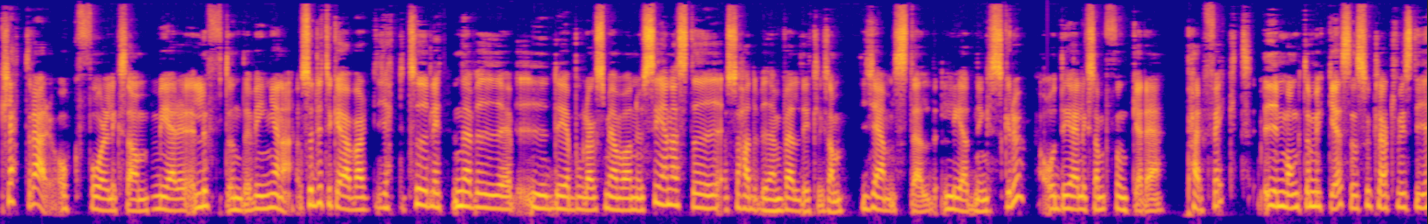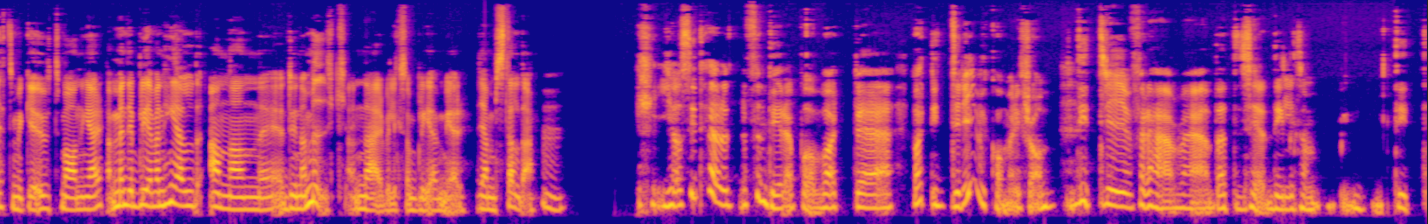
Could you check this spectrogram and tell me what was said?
klättrar och får liksom mer luft under vingarna. Så det tycker jag har varit jättetydligt. När vi i det bolag som jag var nu senast i så hade vi en väldigt liksom jämställd ledningsgrupp och det liksom funkade perfekt i mångt och mycket. Så såklart finns det jättemycket utmaningar. Men det blev en helt annan eh, dynamik när vi liksom blev mer jämställda. Mm. Jag sitter här och funderar på vart, eh, vart ditt driv kommer ifrån. Ditt driv för det här med att det, liksom, ditt,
